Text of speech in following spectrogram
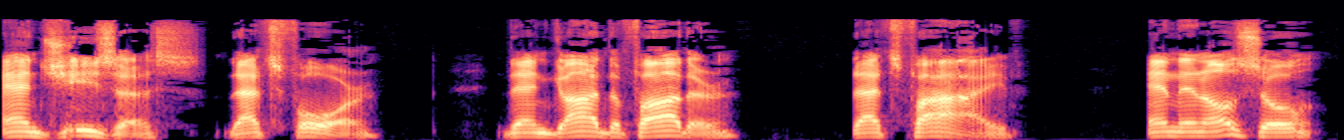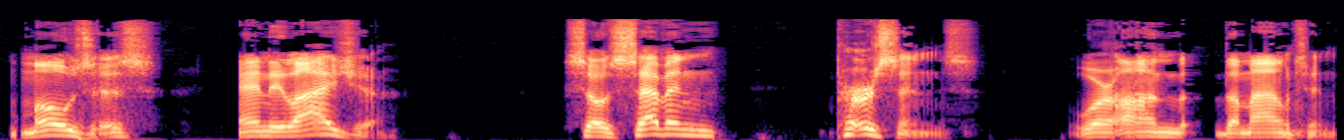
and Jesus, that's four. Then God the Father, that's five. And then also Moses and Elijah. So seven persons were on the mountain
